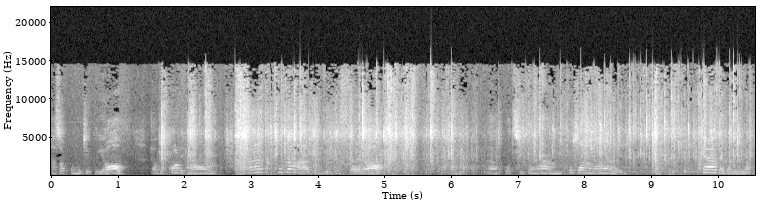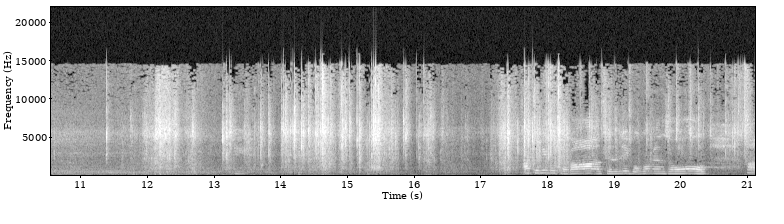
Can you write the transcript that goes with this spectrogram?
다섯 봉지고요. 먹거리 덤을 포장을 아직 못했어요. 그래갖고 지금 포장을 해야 되거든요. 네. 아 그리고 제가 젤리 먹으면서 아,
